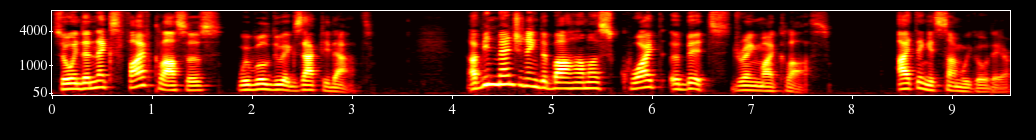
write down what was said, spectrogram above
So in the next five classes, we will do exactly that. I've been mentioning the Bahamas quite a bit during my class. I think it's time we go there.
